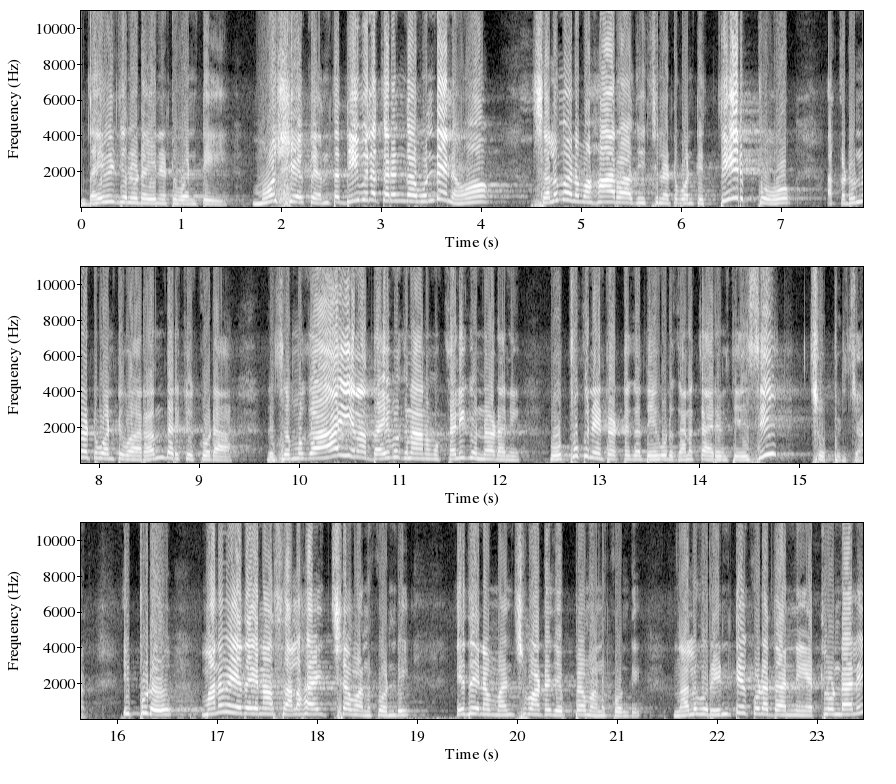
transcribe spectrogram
దైవజనుడైనటువంటి మోషేకు ఎంత దీవెనకరంగా ఉండేనో సొలమన మహారాజు ఇచ్చినటువంటి తీర్పు అక్కడ ఉన్నటువంటి వారందరికీ కూడా నిజముగా ఈయన దైవ జ్ఞానము కలిగి ఉన్నాడని ఒప్పుకునేటట్టుగా దేవుడు ఘనకార్యం చేసి చూపించాడు. ఇప్పుడు మనం ఏదైనా సలహా ఇచ్చామనుకోండి ఏదైనా మంచి మాట చెప్పామనుకోండి నలుగురు ఇంటే కూడా దాన్ని ఎట్లుండాలి?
